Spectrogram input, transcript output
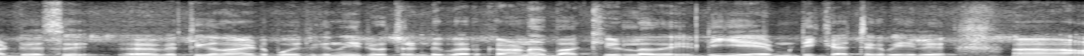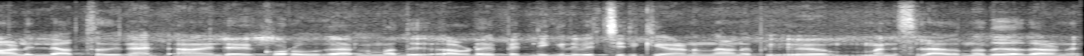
അഡ്വൈസ് വ്യക്തിഗതമായിട്ട് പോയിരിക്കുന്നത്. ഇരുപത്തിരണ്ട് പേർക്കാണ് ബാക്കിയുള്ളത് ഡി എ എം ഡി കാറ്റഗറിയിൽ ആളില്ലാത്തതിനാൽ. അതിന്റെ കുറവ് കാരണം അത് അവിടെ പെൻഡിങ്ങിൽ വെച്ചിരിക്കുകയാണെന്നാണ് മനസ്സിലാകുന്നത്. അതാണ്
